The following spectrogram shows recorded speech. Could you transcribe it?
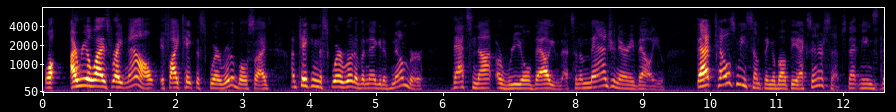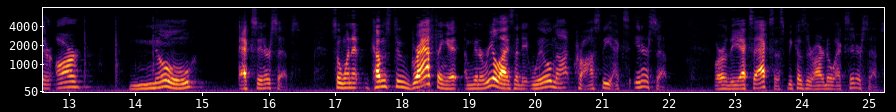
Well, I realize right now, if I take the square root of both sides, I'm taking the square root of a negative number. That's not a real value. That's an imaginary value. That tells me something about the x-intercepts. That means there are no x-intercepts. So when it comes to graphing it, I'm going to realize that it will not cross the x-intercept or the x-axis because there are no x-intercepts.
